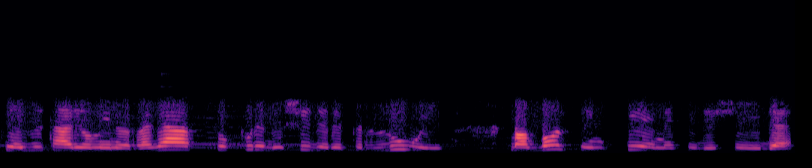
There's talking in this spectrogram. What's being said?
se aiutare o meno il ragazzo oppure decidere per lui, ma a volte insieme si decide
